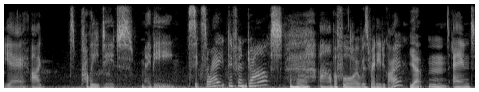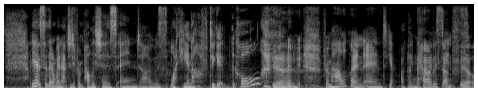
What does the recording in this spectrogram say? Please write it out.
yeah, I probably did maybe six or eight different drafts Mm-hmm. uh, before it was ready to go. Yeah. Mm, and yeah, so then it went out to different publishers, and I was lucky enough to get the call Yeah. from Harlequin. And yep, I've been with How them ever does that since. feel?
